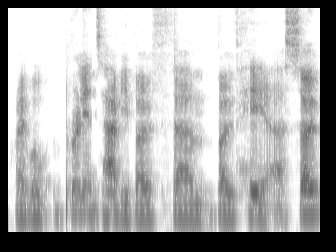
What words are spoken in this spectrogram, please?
Great. Well, brilliant to have you both um, both here. So,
